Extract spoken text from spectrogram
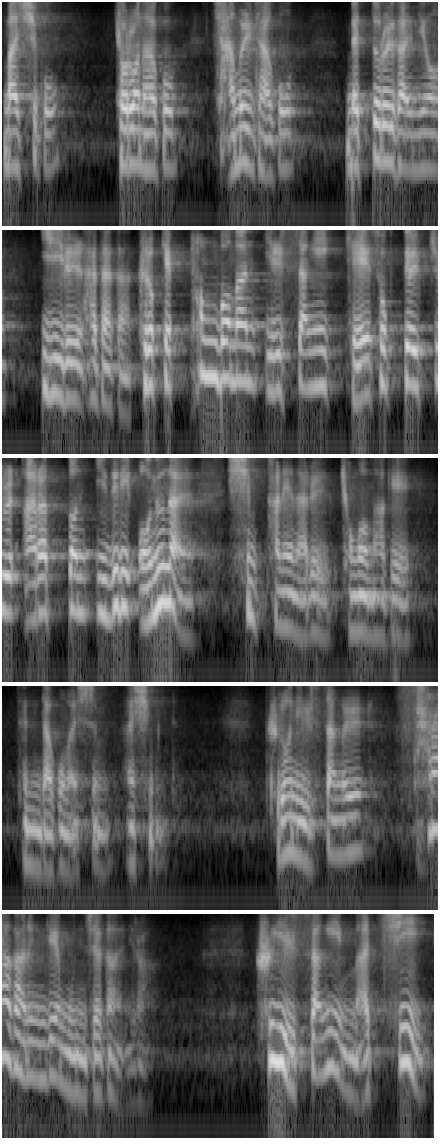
마시고 결혼하고 잠을 자고 맷돌을 갈며 일을 하다가 그렇게 평범한 일상이 계속될 줄 알았던 이들이 어느 날 심판의 날을 경험하게 된다고 말씀하십니다. 그런 일상을 살아가는 게 문제가 아니라 그 일상이 마치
